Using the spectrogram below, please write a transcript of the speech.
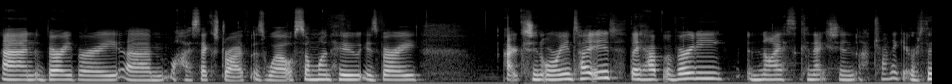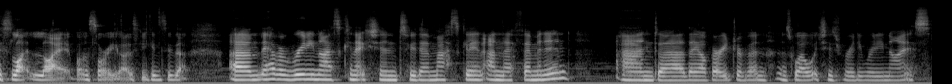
and very, very um, high sex drive as well. Someone who is very action orientated. They have a very nice connection. I'm trying to get rid of this light light, but I'm sorry guys if you can see that. Um, they have a really nice connection to their masculine and their feminine. And uh, they are very driven as well, which is really, really nice.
